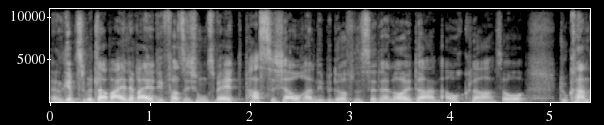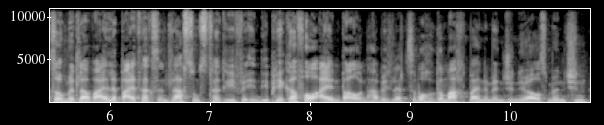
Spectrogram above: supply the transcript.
Dann gibt es mittlerweile, weil die Versicherungswelt passt sich ja auch an die Bedürfnisse der Leute an, auch klar. So, du kannst auch mittlerweile Beitragsentlastungstarife in die PKV einbauen. Habe ich letzte Woche gemacht bei einem Ingenieur aus München.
